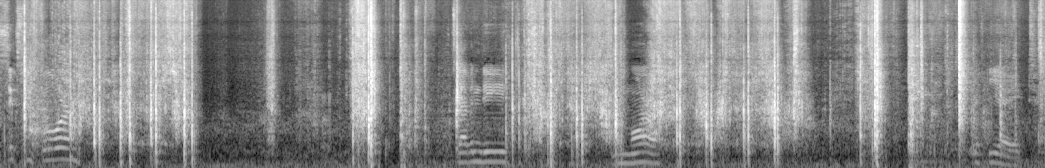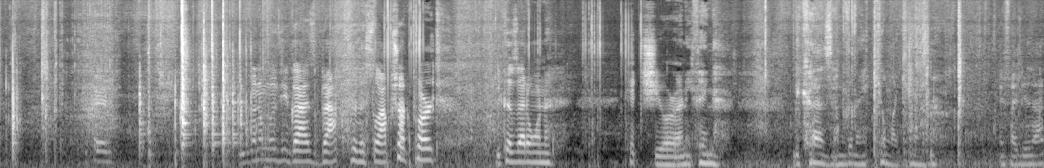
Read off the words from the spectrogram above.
64. 70. One more. 58. Okay. I'm gonna move you guys back to the slap shot part because I don't want to hit you or anything because I'm gonna kill my camera if I do that.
